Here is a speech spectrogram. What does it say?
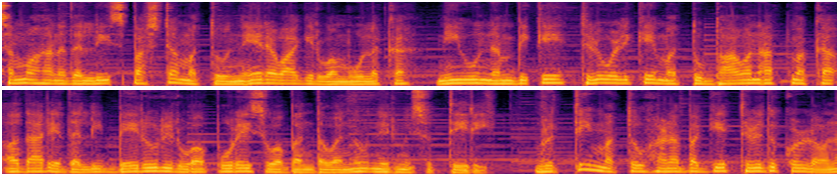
ಸಂವಹನದಲ್ಲಿ ಸ್ಪಷ್ಟ ಮತ್ತು ನೇರವಾಗಿರುವ ಮೂಲಕ ನೀವು ನಂಬಿಕೆ, ತಿಳುವಳಿಕೆ ಮತ್ತು ಭಾವನಾತ್ಮಕ ಆಧಾರ್ಯದಲ್ಲಿ ಬೇರೂರಿರುವ ಪೂರೈಸುವ ಬಂಧವನ್ನು ನಿರ್ಮಿಸುತ್ತೀರಿ. ವೃತ್ತಿ ಮತ್ತು ಹಣ ಬಗ್ಗೆ ತಿಳಿದುಕೊಳ್ಳೋಣ.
